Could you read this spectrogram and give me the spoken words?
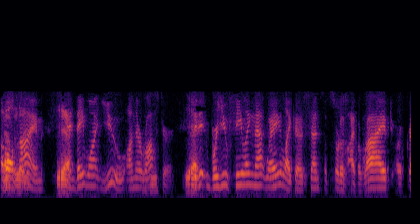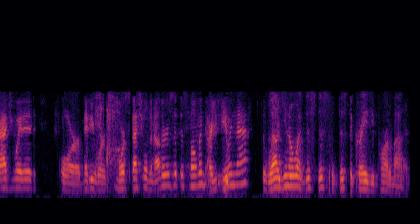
of all time Yeah. and they want you on their Mhm. roster. Yeah. Did it, were you feeling that way, like a sense of sort of I've arrived or graduated, or maybe we're more special than others at this moment? Are you feeling that? Well, you know what? This this is this is the crazy part about it.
